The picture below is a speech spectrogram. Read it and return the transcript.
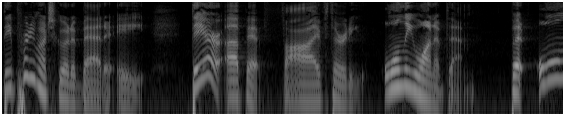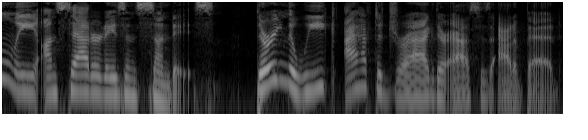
they pretty much go to bed at eight. They are up at five thirty. Only one of them, but only on Saturdays and Sundays. During the week, I have to drag their asses out of bed.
